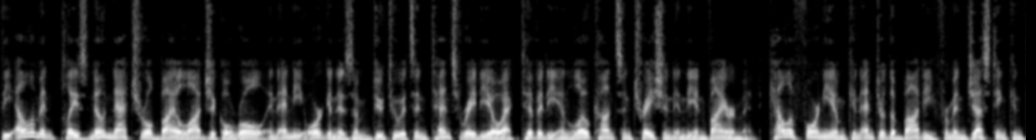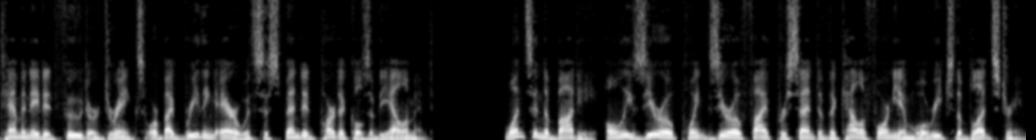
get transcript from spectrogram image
The element plays no natural biological role in any organism due to its intense radioactivity and low concentration in the environment. Californium can enter the body from ingesting contaminated food or drinks or by breathing air with suspended particles of the element. Once in the body, only 0.05% of the californium will reach the bloodstream.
